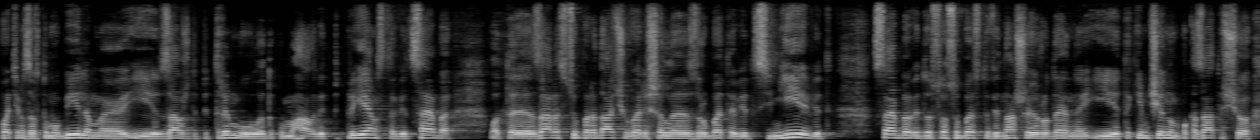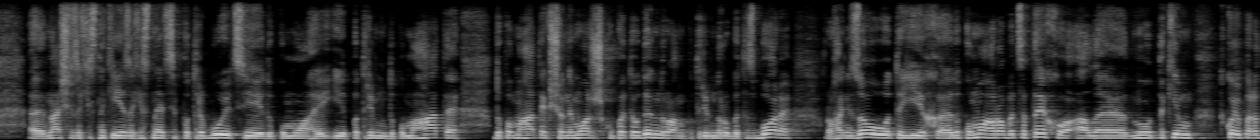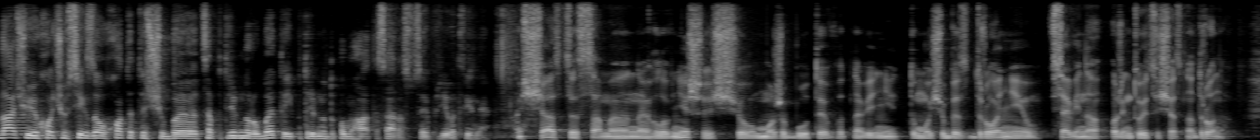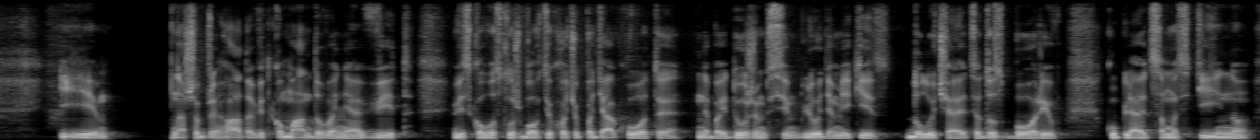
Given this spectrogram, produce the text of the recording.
потім з автомобілями і завжди підтримували, допомагали від підприємства, від себе. От е, зараз цю передачу вирішили зробити від сім'ї, від себе, від особисто від нашої родини, і таким чином показати, що е, наші захисники і захисниці потребують цієї допомоги, і потрібно допомагати. Допомагати, якщо не можеш купити один дрон, потрібно робити збори, організовувати їх. Е, Допомога робиться тихо, але ну таким такою передачею хочу всіх заохотити, щоб це потрібно робити і потрібно допомагати зараз в цей період війни. Щас це саме найголовніше, що може бути от на війні, тому що без дронів вся війна орієнтується зараз на дронах. І наша бригада від командування, від військовослужбовців хочу подякувати небайдужим всім людям, які долучаються до зборів, купляють самостійно.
